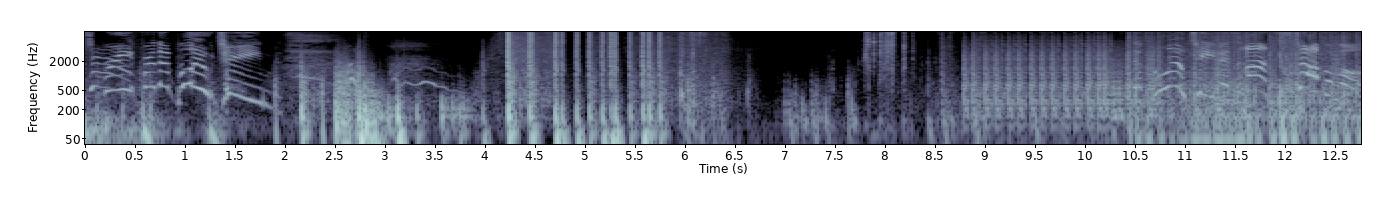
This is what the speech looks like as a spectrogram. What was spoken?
spree for the blue team! The blue team is unstoppable!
